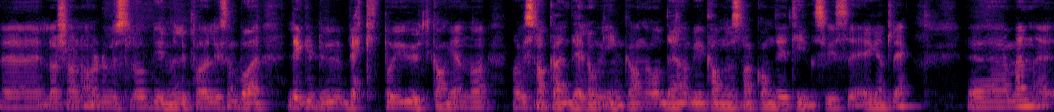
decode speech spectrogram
Eh, Lars Arne, har du lyst til å begynne litt på liksom, Hva legger du vekt på i utgangen? Nå, har vi snakka en del om inngang, og det, vi kan jo snakke om det i timevis, egentlig. Eh, men eh,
